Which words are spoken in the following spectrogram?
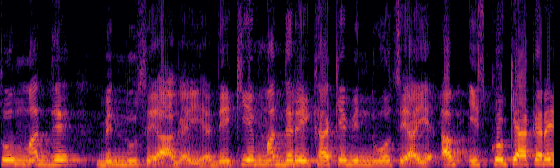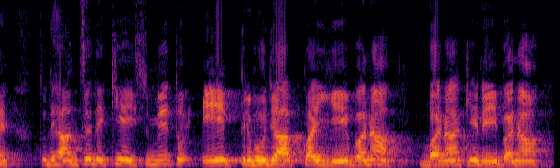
तो मध्य बिंदु से आ गई है। देखिए, मध्य रेखा के बिंदुओं से आई है। अब इसको क्या करें? तो ध्यान से देखिए, इसमें तो एक त्रिभुज आपका ये बना बना कि नहीं बना?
